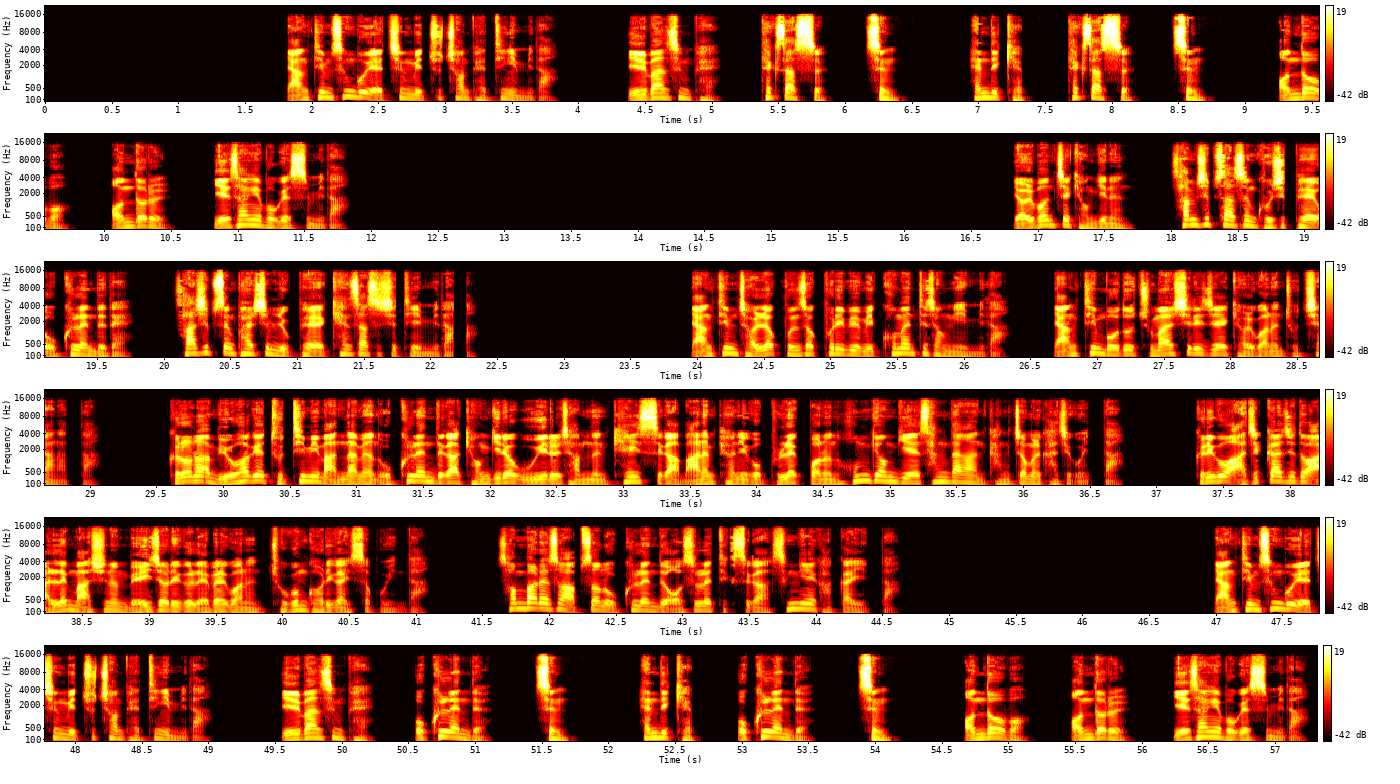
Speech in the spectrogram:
양팀 승부 예측 및 추천 배팅입니다. 일반 승패, 텍사스, 승, 핸디캡, 텍사스, 승, 언더오버, 언더를 예상해 보겠습니다. 열 번째 경기는 34승 90패의 오클랜드 대 40승 86패의 캔사스시티입니다. 양팀 전력 분석 프리뷰 및 코멘트 정리입니다. 양팀 모두 주말 시리즈의 결과는 좋지 않았다. 그러나 묘하게 두 팀이 만나면 오클랜드가 경기력 우위를 잡는 케이스가 많은 편이고 블랙번은 홈 경기에 상당한 강점을 가지고 있다. 그리고 아직까지도 알렉 마쉬는 메이저리그 레벨과는 조금 거리가 있어 보인다. 선발에서 앞선 오클랜드 어슬레틱스가 승리에 가까이 있다. 양팀 승부 예측 및 추천 배팅입니다. 일반 승패, 오클랜드, 승, 핸디캡, 오클랜드, 승, 언더오버, 언더를 예상해 보겠습니다.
